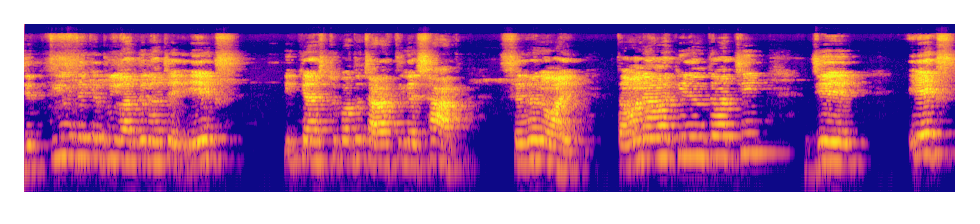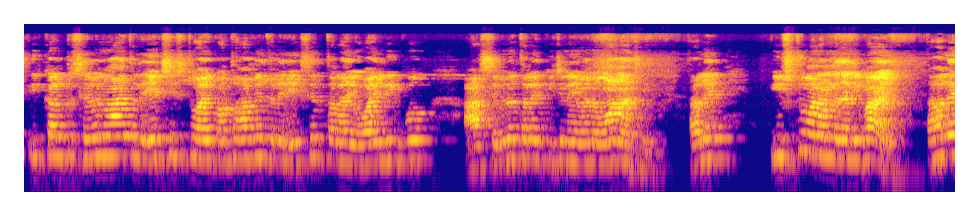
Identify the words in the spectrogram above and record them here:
যে তিন থেকে দুই বাদ দিলে হচ্ছে এক্স ইকুয়াস টু কত? চার তিনে সাত সেভেন ওয়াই তার মানে আমরা কি জানতে পারছি? যে x equal to seven y তাহলে এক্স ইস টু ওয়াই কত হবে? তাহলে এক্সের তলায় ওয়াই লিখব, আর সেভেনের তলায় কিছু নেই মানে ওয়ান আছে। তাহলে ইস টু মানে আমরা জানি বাই তাহলে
